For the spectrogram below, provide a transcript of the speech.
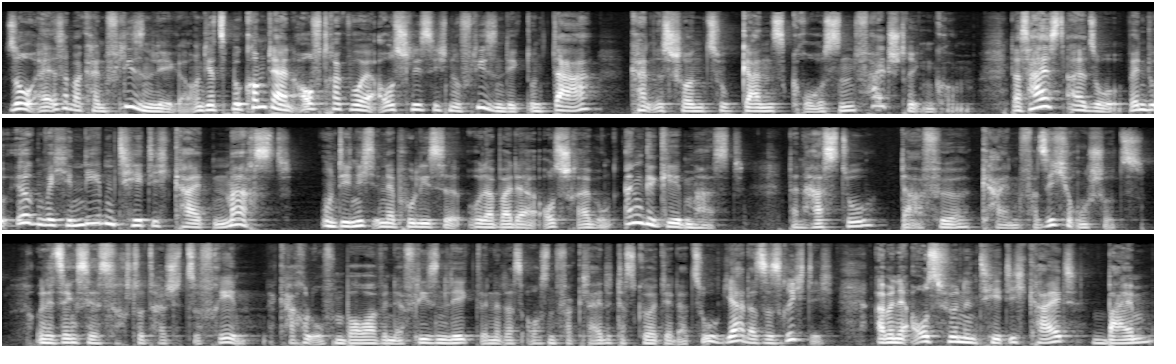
So, er ist aber kein Fliesenleger. Und jetzt bekommt er einen Auftrag, wo er ausschließlich nur Fliesen legt. Und da kann es schon zu ganz großen Fallstricken kommen. Das heißt also, wenn du irgendwelche Nebentätigkeiten machst und die nicht in der Police oder bei der Ausschreibung angegeben hast, dann hast du dafür keinen Versicherungsschutz. Und jetzt denkst du, das ist doch total schizophren. Der Kachelofenbauer, wenn der Fliesen legt, wenn er das außen verkleidet, das gehört ja dazu. Ja, das ist richtig. Aber in der ausführenden Tätigkeit beim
